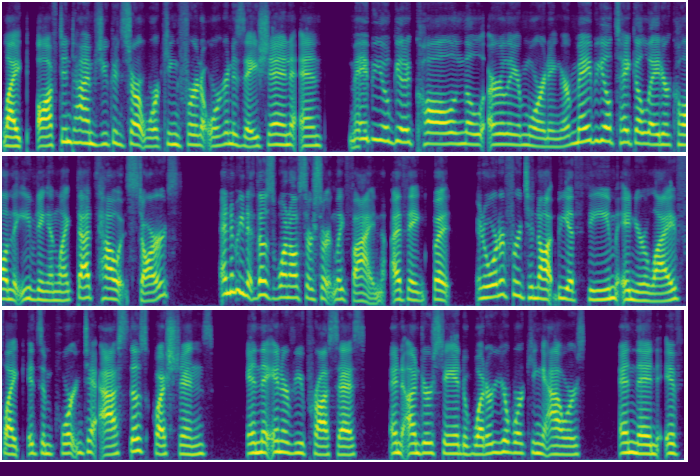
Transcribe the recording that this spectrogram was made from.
Like, oftentimes you can start working for an organization and maybe you'll get a call in the earlier morning, or maybe you'll take a later call in the evening. And like, that's how it starts. And I mean, those one offs are certainly fine, I think. But in order for it to not be a theme in your life, like, it's important to ask those questions in the interview process and understand what are your working hours and then if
